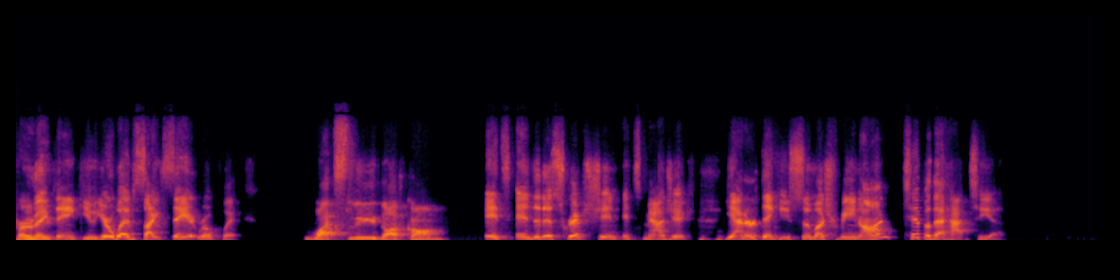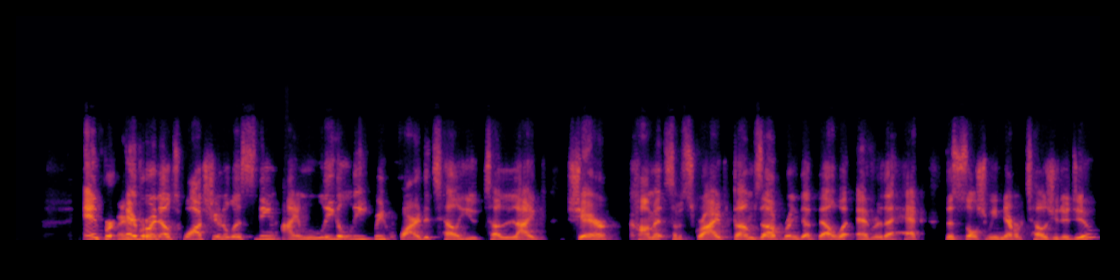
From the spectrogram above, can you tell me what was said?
Perfect. Easy. Thank you. Your website, say it real quick watsly.com. It's in the description. It's magic. Yanner, thank you so much for being on. Tip of the hat to you. And for Thanks. everyone else watching or listening, I am legally required to tell you to like, share, comment, subscribe, thumbs up, ring the bell, whatever the heck the social media network tells you to do.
